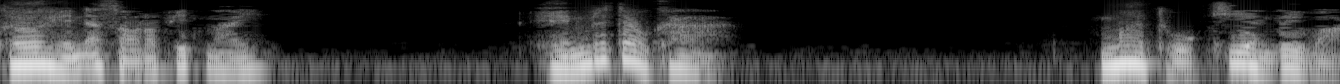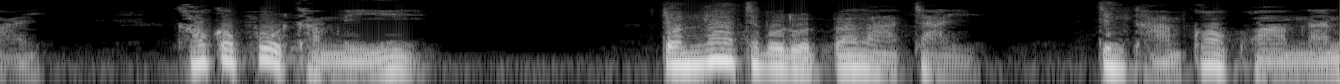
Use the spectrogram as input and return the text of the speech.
เธอเห็นอสรพิษไหม เห็นพระเจ้าค่ะ เมื่อถูกเคี่ยนด้วยหวาย เขาก็พูดคำนี้ จนราชบุรุษประหลาดใจ จึงถามข้อความนั้น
